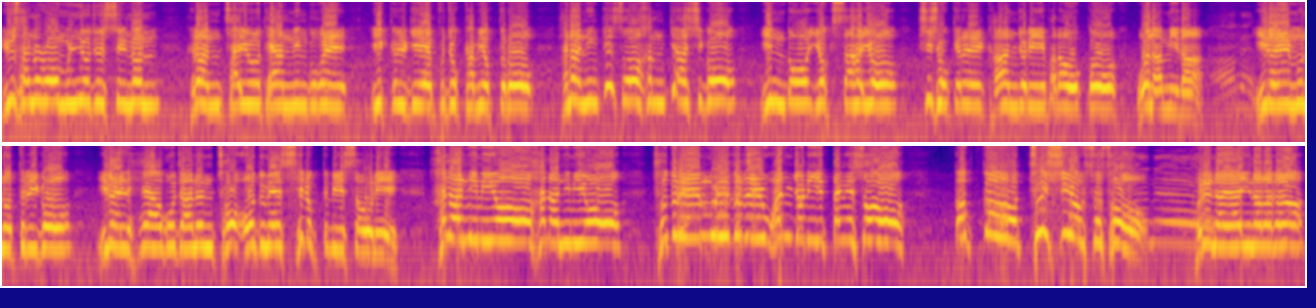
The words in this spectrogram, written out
유산으로 물려줄 수 있는 그런 자유 대한민국을 이끌기에 부족함이 없도록 하나님께서 함께 하시고 인도 역사하여 주셨기를 간절히 바라옵고 원합니다. 이를 무너뜨리고 이를 해하고자 하는 저 어둠의 세력들이 싸우니 하나님이여 하나님이여 저들의 무리들을 완전히 이 땅에서 꺾어 주시옵소서. 그러나야 이 나라가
